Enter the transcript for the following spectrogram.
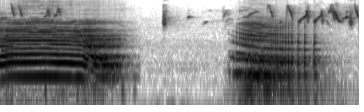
Uh... Uh...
